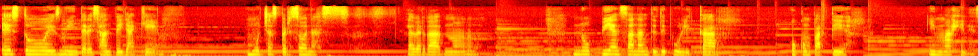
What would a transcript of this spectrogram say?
Esto es muy interesante ya que muchas personas, la verdad, no, no piensan antes de publicar o compartir imágenes.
